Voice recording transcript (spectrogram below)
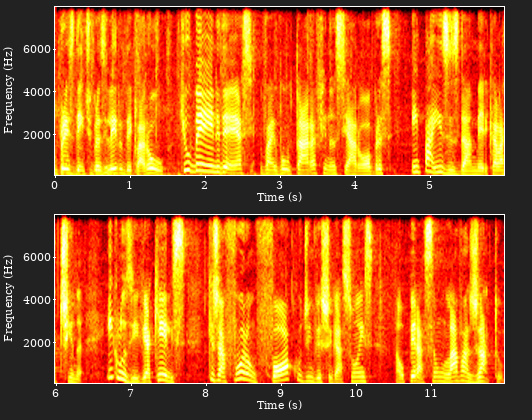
O presidente brasileiro declarou que o BNDES vai voltar a financiar obras em países da América Latina, inclusive aqueles que já foram foco de investigações na Operação Lava Jato.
